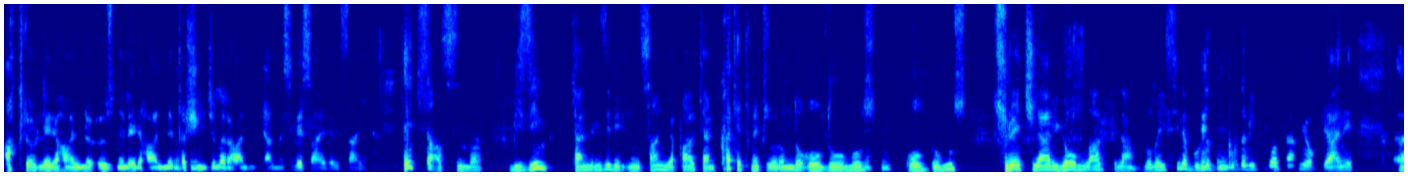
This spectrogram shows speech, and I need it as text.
aktörleri haline, özneleri haline, taşıyıcıları haline gelmesi vesaire vesaire. Hepsi aslında bizim kendimizi bir insan yaparken kat etmek zorunda olduğumuz olduğumuz süreçler, yollar filan. Dolayısıyla burada burada bir problem yok. Yani e,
